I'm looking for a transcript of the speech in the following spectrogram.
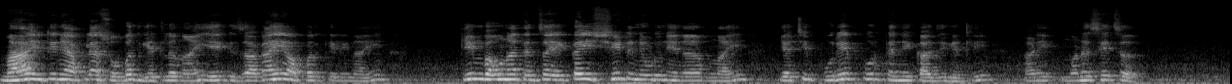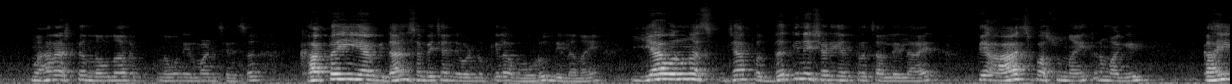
महायुतीने आपल्यासोबत घेतलं नाही एक जागाही ऑफर केली नाही. किंबहुना त्यांचं एकही शीट निवडून येणार नाही याची पुरेपूर त्यांनी काळजी घेतली आणि मनसेचं महाराष्ट्र नवनार नवनिर्माण सेनेचं खातंही या विधानसभेच्या निवडणुकीला ओढून दिलं नाही. यावरूनच ज्या पद्धतीने षडयंत्र चाललेलं आहे ते आजपासून नाही तर मागील काही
